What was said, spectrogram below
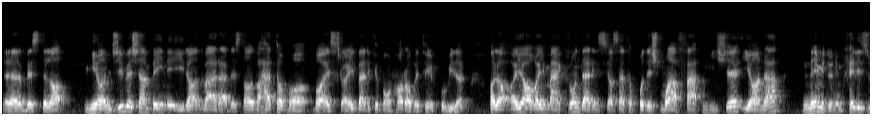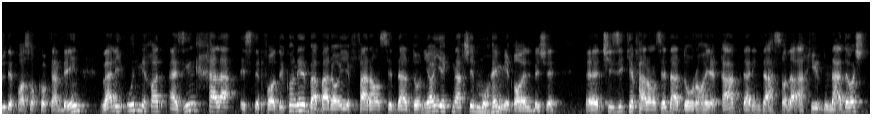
به اصطلاح میانجی بشم بین ایران و عربستان و حتی با, با اسرائیل برای که با اونها رابطه خوبی دارم. حالا آیا آقای مکرون در این سیاست خودش موفق میشه یا نه نمی‌دونیم. خیلی زود پاسخ گفتن به این. ولی اون می‌خواد از این خلع استفاده کنه و برای فرانسه در دنیا یک نقش مهمی قائل بشه. چیزی که فرانسه در دورهای قبل در این ده سال اخیر نداشت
